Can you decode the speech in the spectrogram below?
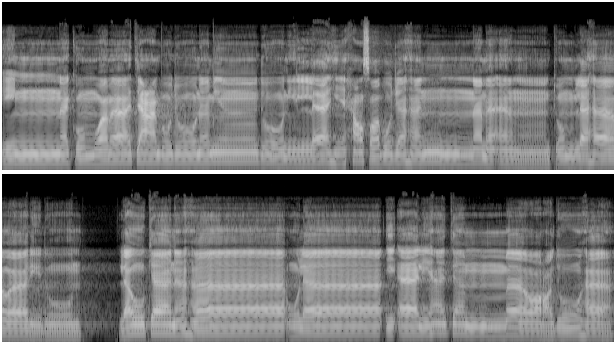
إنكم وما تعبدون من دون الله حصب جهنم أنتم لها واردون لو كان هؤلاء آلهة ما وردوها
